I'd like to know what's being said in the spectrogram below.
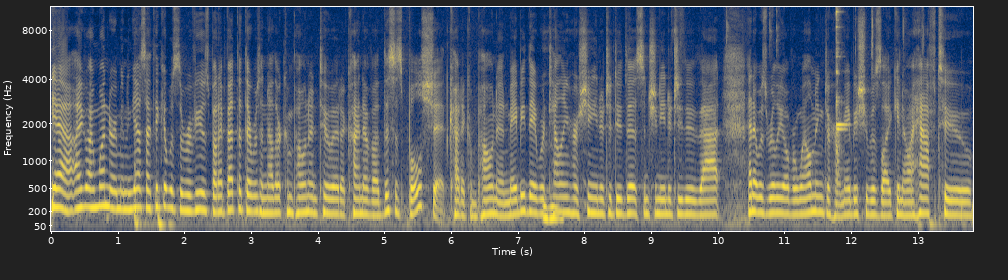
Yeah, I, I wonder. I mean, yes, I think it was the reviews, but I bet that there was another component to it, a kind of a this is bullshit kind of component. Maybe they were mm-hmm. telling her she needed to do this and she needed to do that, and it was really overwhelming to her. Maybe she was like, you know, I have to,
